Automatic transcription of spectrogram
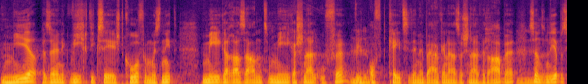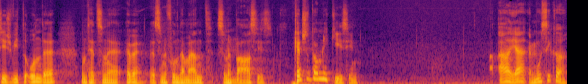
mir persönlich wichtig sehe, ist, die Kurve muss nicht mega rasant, mega schnell rauf, weil oft geht sie dann eben auch genauso schnell wieder runter, sondern lieber sie ist weiter unten und hat so, eine, eben, so ein Fundament, so eine Basis. Kennst du Dominik Gysin? Ah ja, ein Musiker?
